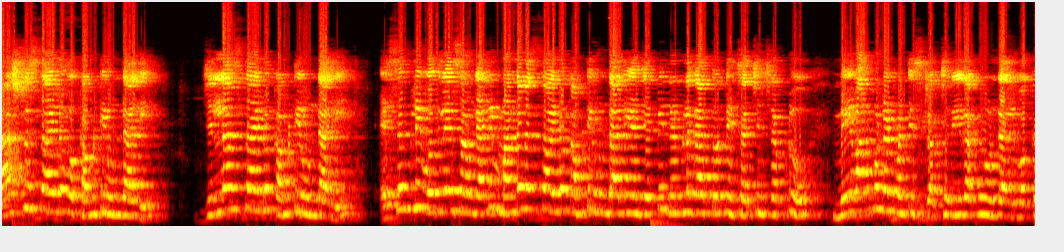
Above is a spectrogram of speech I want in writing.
రాష్ట్ర స్థాయిలో ఒక కమిటీ ఉండాలి. జిల్లా స్థాయిలో కమిటీ ఉండాలి. అసెంబ్లీ వదిలేసాం కానీ మండల స్థాయిలో కమిటీ ఉండాలి అని చెప్పి నిర్మల గారితో నేను చర్చించినప్పుడు మేము అనుకున్నటువంటి స్ట్రక్చర్ ఈ రకంగా ఉండాలి. ఒక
